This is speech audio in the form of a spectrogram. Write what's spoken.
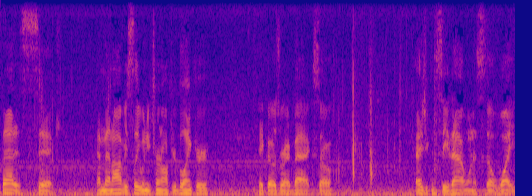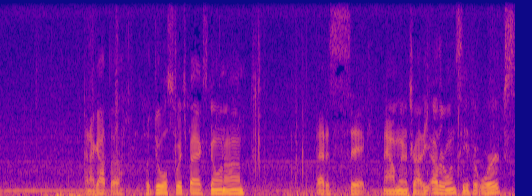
That is sick. And then obviously when you turn off your blinker, it goes right back. So as you can see that one is still white and I got the, the dual switchbacks going on. That is sick. Now I'm gonna try the other one see if it works.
